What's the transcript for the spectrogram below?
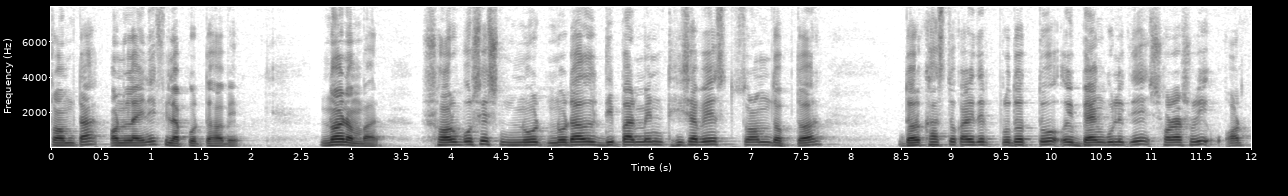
ফর্মটা অনলাইনে ফিল করতে হবে। নয় নম্বর, সর্বশেষ নোডাল ডিপার্টমেন্ট হিসাবে শ্রম দপ্তর দরখাস্তকারীদের প্রদত্ত ওই ব্যাঙ্কগুলিতে সরাসরি অর্থ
